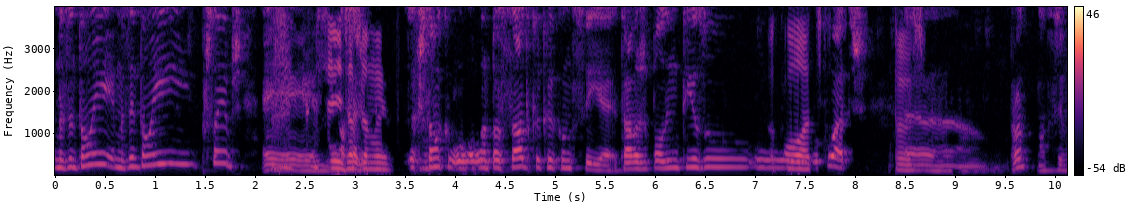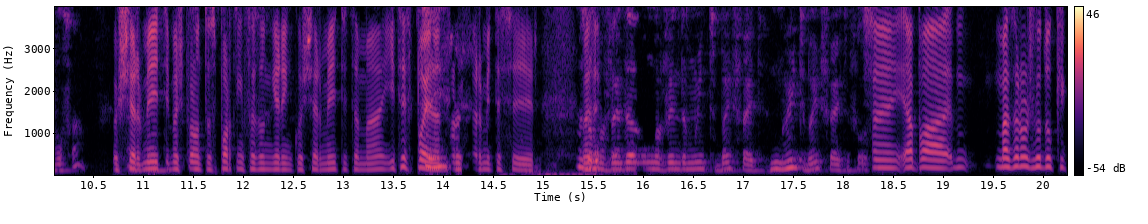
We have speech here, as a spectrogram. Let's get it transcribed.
mas, então, aí, mas então aí percebes. É, Sim, ou seja, exatamente. a questão é que o, ano passado o que, o que acontecia? Travas o Paulinho e metias o, o, O Coates. o Coates. Ah, pronto, nota-se evolução. O Charmiti, mas pronto, o Sporting fez um dinheirinho com o Charmiti também. E teve pena para o Charmiti sair. Mas, Mas é uma venda, uma venda muito bem feita. Muito bem feita. Sim, mas era um jogador que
